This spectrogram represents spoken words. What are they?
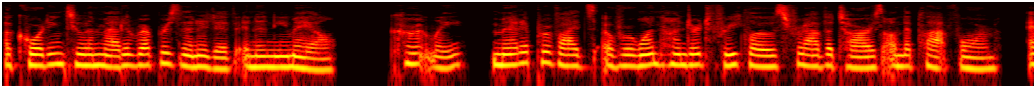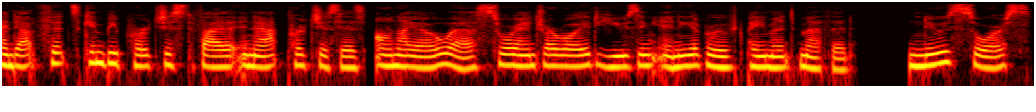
according to a Meta representative in an email. Currently, Meta provides over 100 free clothes for avatars on the platform, and outfits can be purchased via in app purchases on iOS or Android using any approved payment method. News source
